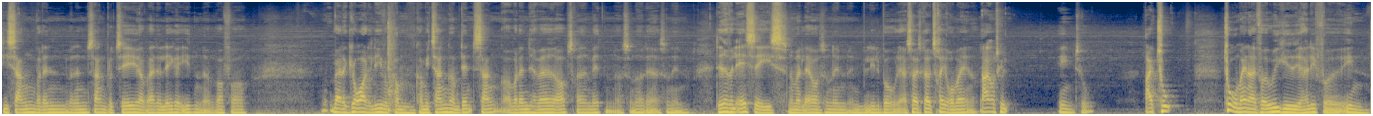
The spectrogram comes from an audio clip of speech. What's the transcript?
de sange, hvordan, hvordan sangen blev til, og hvad der ligger i den, og hvorfor, hvad der gjorde det lige at komme, komme i tanke om den sang, og hvordan det har været at optræde med den, og sådan noget der. Sådan en, det hedder vel essays, når man laver sådan en, en lille bog der. Så har jeg skrevet tre romaner. Nej, undskyld. En, to. Nej, to. To romaner har jeg fået udgivet. Jeg har lige fået en,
